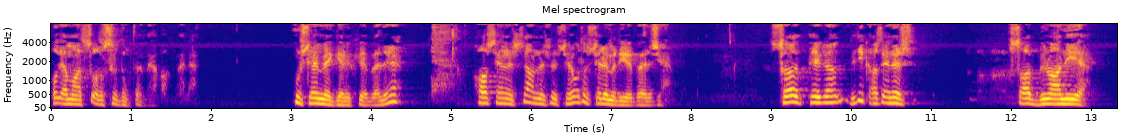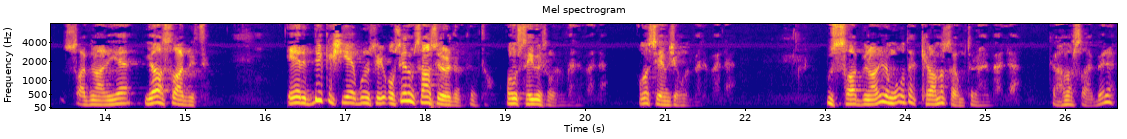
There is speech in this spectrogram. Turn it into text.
o emanet, o da sırdı muhtemelen bak böyle. Bu söylemeye gerekiyor böyle. Hazreti Enes'e annesine söylüyor, o da söylemedi diye böylece. Sonra peygamber dedi ki Hazreti Enes Sahab Bünaniye Sahab Bünaniye ya sabit. Eğer bir kişiye bunu söyleyip olsaydım sana söylerdim. Onu sevmişim böyle böyle. Ama sevmeyeceğim onu böyle böyle. Bu Sahab Bünaniye ama o da keramet sahibi muhtemelen böyle. Keramet sahibi böyle.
